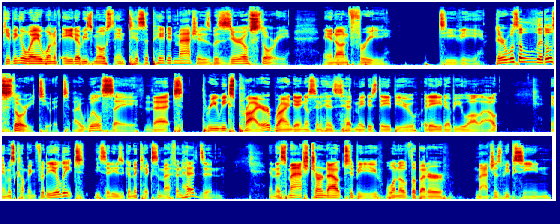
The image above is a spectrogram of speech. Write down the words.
giving away one of AEW's most anticipated matches with zero story and on free TV. There was a little story to it. I will say that three weeks prior, Bryan Danielson has, had made his debut at AEW All Out and was coming for the Elite. He said he was going to kick some effing heads in. And this match turned out to be one of the better matches we've seen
